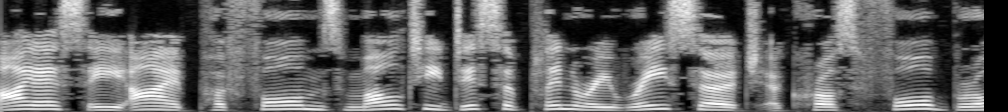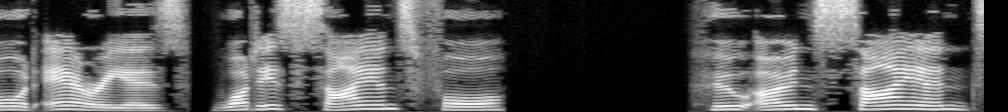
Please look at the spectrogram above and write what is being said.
ISEI performs multidisciplinary research across four broad areas, what is science for? Who owns science?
